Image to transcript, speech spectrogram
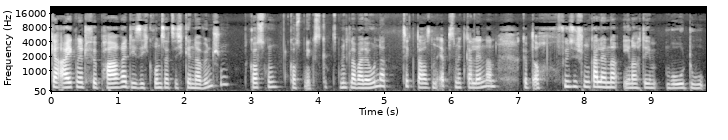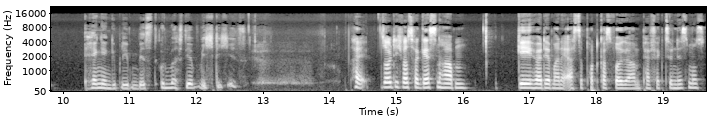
geeignet für Paare, die sich grundsätzlich Kinder wünschen kosten, kostet nichts. Es gibt mittlerweile hundertzigtausend Apps mit Kalendern, gibt auch physischen Kalender, je nachdem, wo du hängen geblieben bist und was dir wichtig ist. Hey, sollte ich was vergessen haben, geh, hör dir meine erste Podcast-Folge am Perfektionismus.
